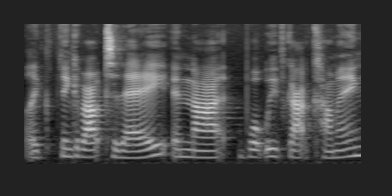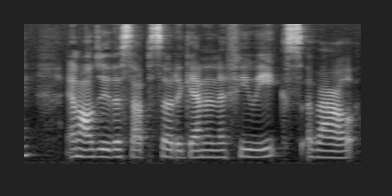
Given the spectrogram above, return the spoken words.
like think about today and not what we've got coming and I'll do this episode again in a few weeks about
